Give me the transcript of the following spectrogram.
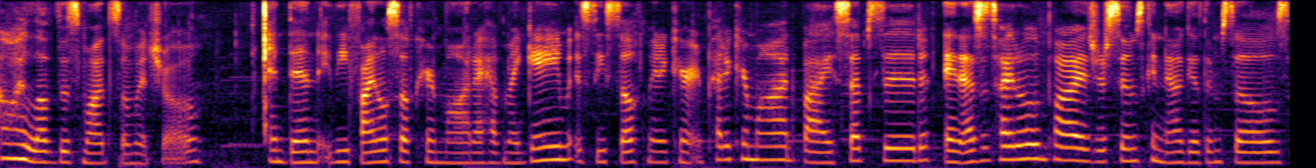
Oh, I love this mod so much, y'all. And then the final self-care mod I have my game is the self manicure and pedicure mod by Sepsid. And as the title implies, your Sims can now give themselves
